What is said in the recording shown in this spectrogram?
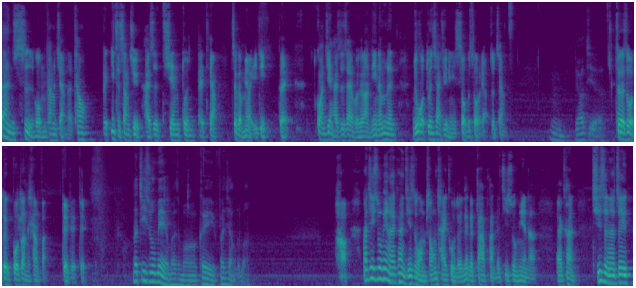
但是我们刚刚讲的，它会一直上去，还是先蹲再跳，这个没有一定。对，关键还是在回归到你能不能，如果蹲下去，你受不受得了？就这样子。嗯，了解了。这个是我对波段的看法。对对对。那技术面有没有什么可以分享的吗？好，那技术面来看，其实我们从台股的那个大盘的技术面呢来看，其实呢这一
